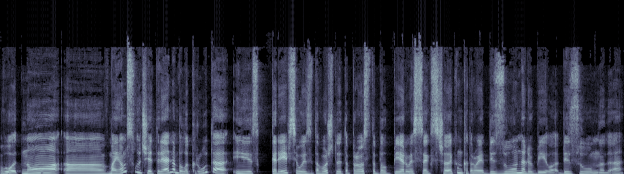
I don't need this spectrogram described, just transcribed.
Вот. Но э, в моем случае это реально было круто, и скорее всего из-за того, что это просто был первый секс с человеком, которого я безумно любила, безумно, да.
